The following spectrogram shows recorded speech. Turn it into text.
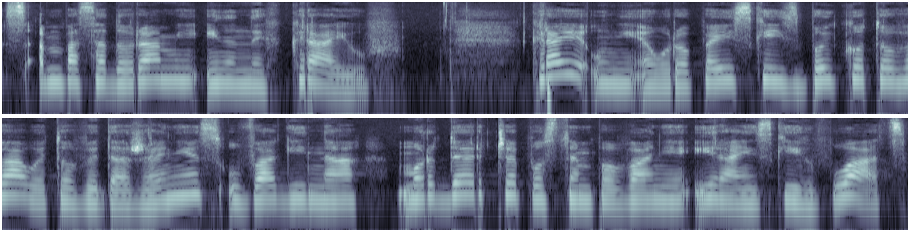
z ambasadorami innych krajów. Kraje Unii Europejskiej zbojkotowały to wydarzenie z uwagi na mordercze postępowanie irańskich władz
